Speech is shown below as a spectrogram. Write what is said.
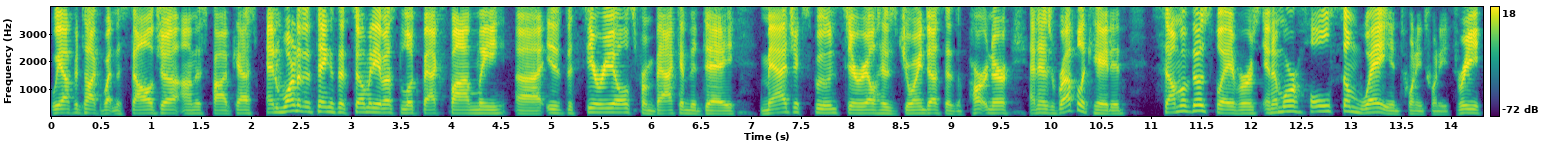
We often talk about nostalgia on this podcast. And one of the things that so many of us look back fondly uh, is the cereals from back in the day. Magic Spoon cereal has joined us as a partner and has replicated some of those flavors in a more wholesome way in 2023.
